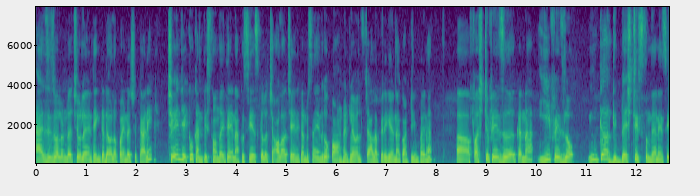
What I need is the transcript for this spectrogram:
యాజ్ యూజువల్ ఉండొచ్చు లేదంటే ఇంకా డెవలప్ అయి ఉండొచ్చు. కానీ చేంజ్ ఎక్కువ కనిపిస్తుంది అయితే నాకు సిఎస్కేలో చాలా చేంజ్ కనిపిస్తుంది ఎందుకో కాన్ఫిడెంట్ లెవెల్స్ చాలా పెరిగాయి నాకు ఆ టీం పైన. ఫస్ట్ ఫేజ్ కన్నా ఈ phase లో ఇంకా ది బెస్ట్ ఇస్తుంది అనేసి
